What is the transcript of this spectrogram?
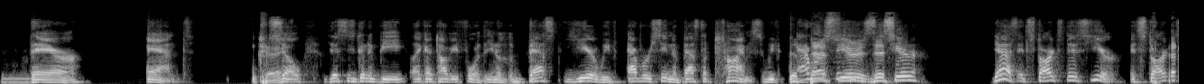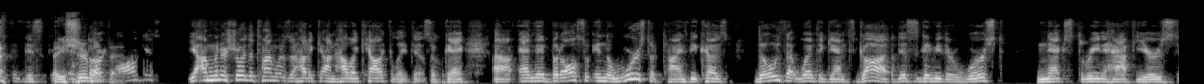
their end. Okay. So this is going to be, like I talked before, you know, the best year we've ever seen, the best of times we've the ever best year is this year. Yes, it starts this year. It starts this. Are you sure about that? August. Yeah, I'm going to show you the time was on how to on how I calculate this. Okay, uh, and then but also in the worst of times because those that went against God, this is going to be their worst next three and a half years,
